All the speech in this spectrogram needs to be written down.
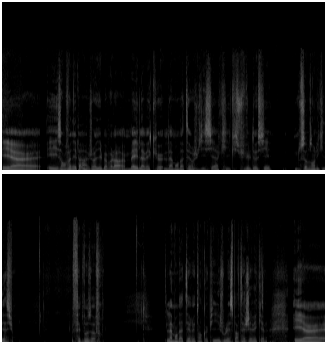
Et, euh, et ils n'en revenaient pas. Je leur ai dit, bah voilà, mail avec la mandataire judiciaire qui, qui suivait le dossier nous sommes en liquidation. Faites vos offres. La mandataire est en copie, je vous laisse partager avec elle. Et, euh,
